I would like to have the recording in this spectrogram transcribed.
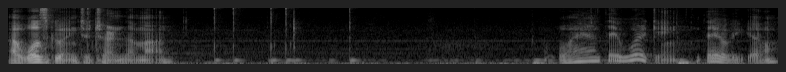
I was going to turn them on. Why aren't they working? There we go.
